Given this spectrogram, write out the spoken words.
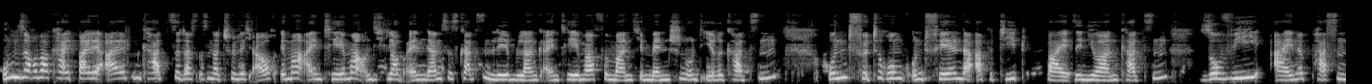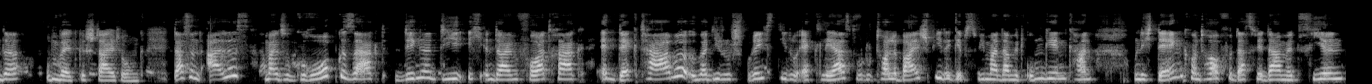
Unsauberkeit bei der alten Katze, das ist natürlich auch immer ein Thema und ich glaube ein ganzes Katzenleben lang ein Thema für manche Menschen und ihre Katzen. Und Fütterung und fehlender Appetit bei Seniorenkatzen sowie eine passende Umweltgestaltung. Das sind alles mal so grob gesagt Dinge, die ich in deinem Vortrag entdeckt habe, über die du sprichst, die du erklärst, wo du tolle Beispiele gibst, wie man damit umgehen kann. Und ich denke und hoffe, dass wir damit vielen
